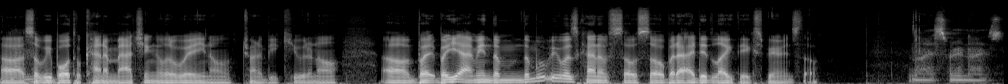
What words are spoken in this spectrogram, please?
Uh, So we both were kind of matching a little way, you know, trying to be cute and all. But but yeah, I mean the the movie was kind of so so, but I, I did like the experience though. Nice, very nice.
